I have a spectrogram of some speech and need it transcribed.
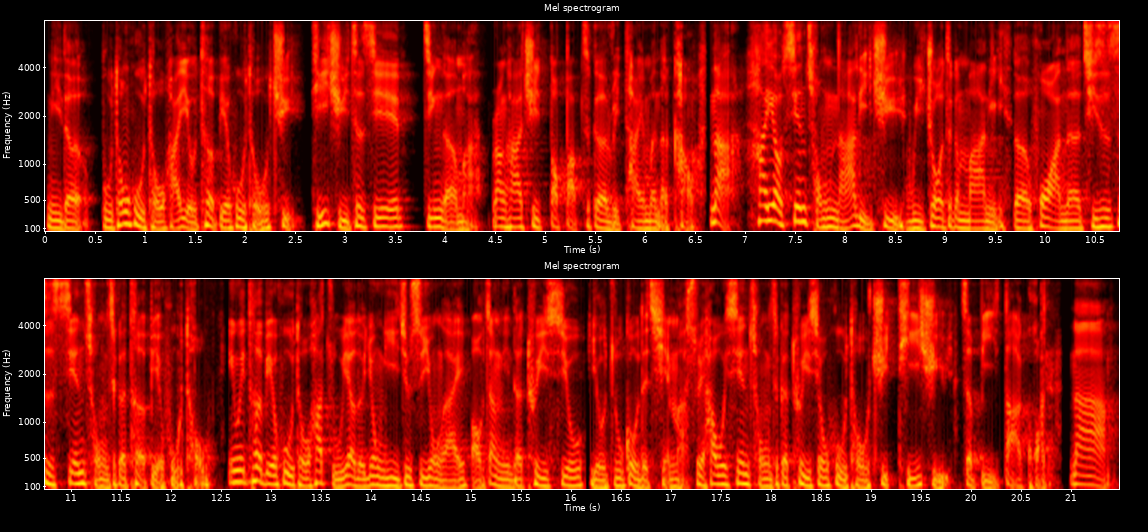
你的普通户头还有特别户头去提取这些金额嘛，让他去 top up 这个 retirement account。那他要先从哪里去 withdraw 这个 money 的话呢？其实是先从这个特别户头，因为特别户头它主要的用意就是用来保障你的退休有足够的钱嘛，所以他会先从这个退休户头去提取这笔大款。那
